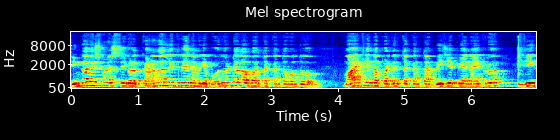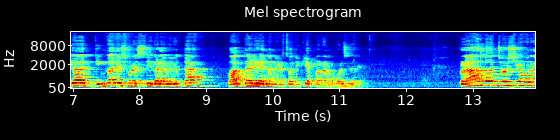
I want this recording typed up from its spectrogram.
ದಿಂಗಾಲೇಶ್ವರ ಶ್ರೀಗಳು ಕಣದಲ್ಲಿದ್ದರೆ ನಮಗೆ ಬಹುದೊಡ್ಡ ಲಾಭ ಅಂತಕ್ಕಂಥ ಒಂದು ಮಾಹಿತಿಯನ್ನ ಪಡೆದಿರ್ತಕ್ಕಂಥ ಬಿಜೆಪಿಯ ನಾಯಕರು ಇದೀಗ ದಿಂಗಾಲೇಶ್ವರ ಶ್ರೀಗಳ ವಿರುದ್ಧ ವಾಗ್ದಾಳಿಯನ್ನು ನಡೆಸೋದಕ್ಕೆ ಪ್ರಾರಂಭಗೊಳಿಸಿದ್ದಾರೆ. ಪ್ರಹ್ಲಾದ್ ಜೋಶಿ ಅವರ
